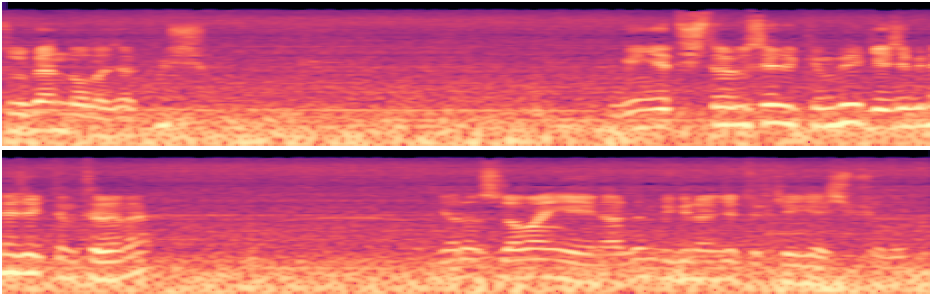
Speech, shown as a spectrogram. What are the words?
Suben de olacakmış. Bugün yetiştirebilseydik gümrüğü gece binecektim trene. Yarın Slovanya'ya inerdim. Bir gün önce Türkiye'ye geçmiş olurdum.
